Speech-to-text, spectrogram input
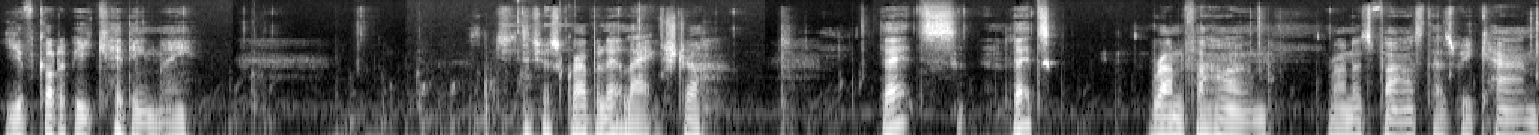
You've got to be kidding me. Just grab a little extra. Let's let's run for home. Run as fast as we can.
